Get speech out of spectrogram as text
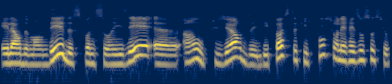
et leur demander de sponsoriser euh, un ou plusieurs des posts qu'ils font sur les réseaux sociaux.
